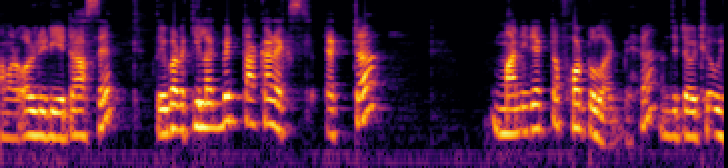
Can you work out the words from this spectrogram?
আমার অলরেডি এটা আছে। তো এবার কি লাগবে? টাকার একটা মানির একটা ফটো লাগবে হ্যাঁ? যেটা ওইটা ওই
